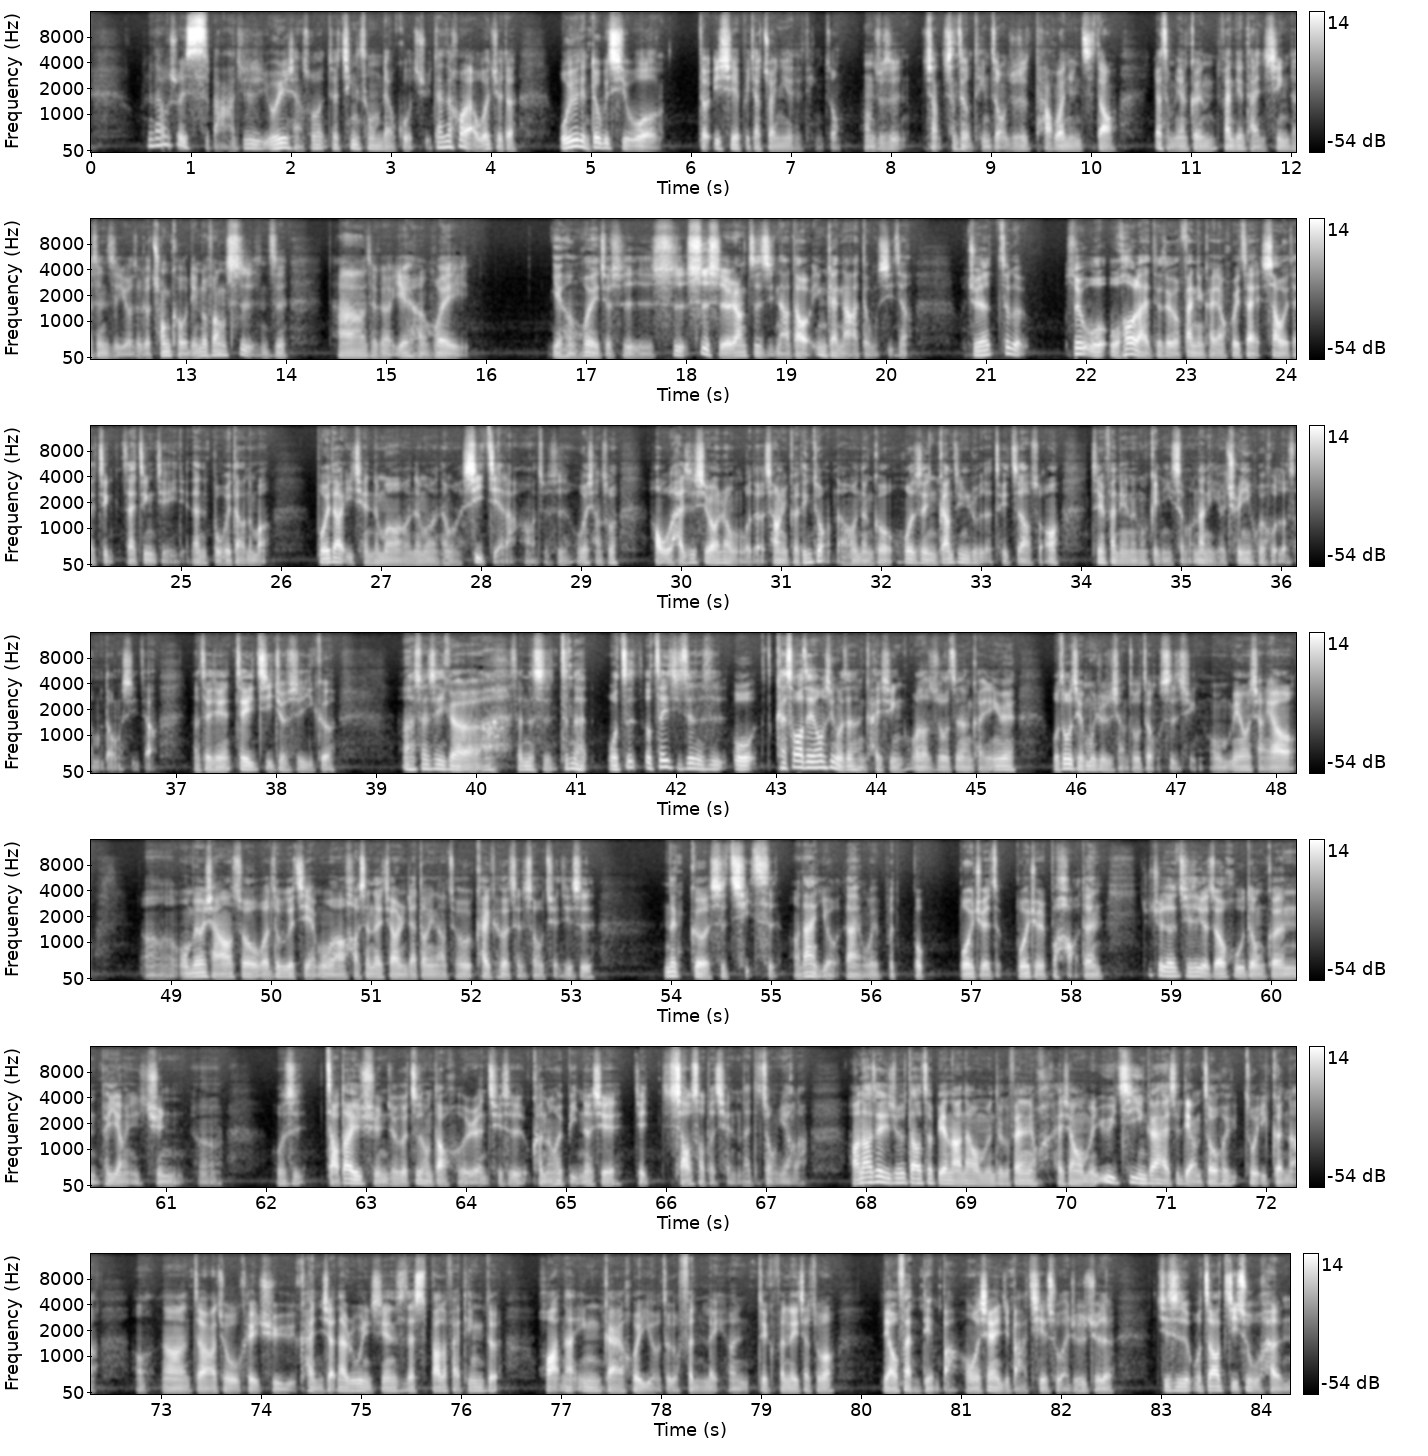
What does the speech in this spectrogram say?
那他会睡死吧？就是有点想说就轻松聊过去，但是后来我会觉得我有点对不起我的一些比较专业的听众，嗯，就是像像这种听众，就是他完全知道要怎么样跟饭店谈心，他甚至有这个窗口联络方式，甚至他这个也很会。也很会，就是适适时的让自己拿到应该拿的东西，这样我觉得这个，所以我我后来的这个饭店开箱会再稍微再进再进阶一点，但是不会到那么不会到以前那么那么那么细节了啊。就是我想说，好，我还是希望让我的常旅客听众，然后能够或者是你刚进入的，可以知道说，哦，这间饭店能够给你什么，那你的权益会获得什么东西，这样。那这些这一集就是一个啊，算是一个啊，真的是真的，我这我这一集真的是我开收到这些东西，我真的很开心。我老实说，真的很开心，因为。我做节目就是想做这种事情，我没有想要，嗯、我没有想要说我录个节目，然后好像在教人家东西，然后最后开课程收钱。其实那个是其次啊，当然有，当然我也不不不会觉得不会觉得不好，但就觉得其实有时候互动跟培养一群，嗯、呃，或是找到一群这个志同道合的人，其实可能会比那些这少少的钱来的重要了。好，那这里就到这边了。那我们这个饭店开箱，我们预计应该还是两周会做一更啊。哦，那大家就可以去看一下。那如果你今天是在 Spotify 听的话，那应该会有这个分类，嗯，这个分类叫做聊饭店吧。我现在已经把它切出来，就是觉得其实我知道集数很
